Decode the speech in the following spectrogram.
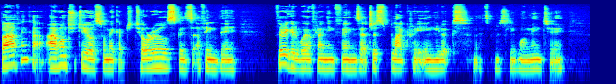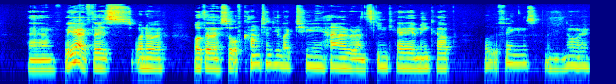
But I think I, I want to do also makeup tutorials because I think they're very good way of learning things. I just like creating looks. That's mostly what I'm into. Um, but yeah, if there's other, other sort of content you'd like to have around skincare, makeup, other things, let me know.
